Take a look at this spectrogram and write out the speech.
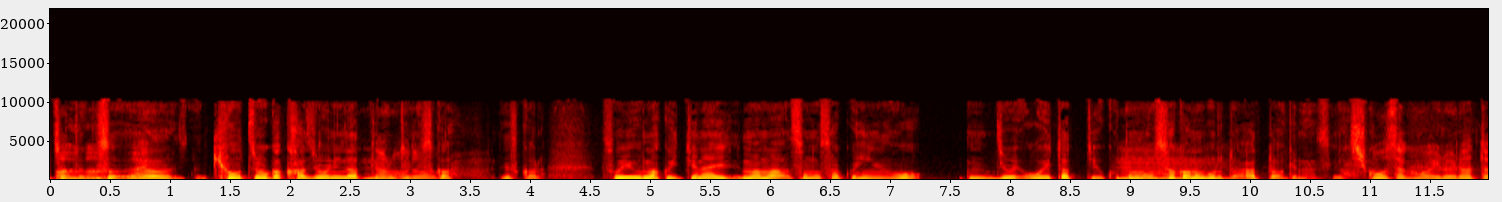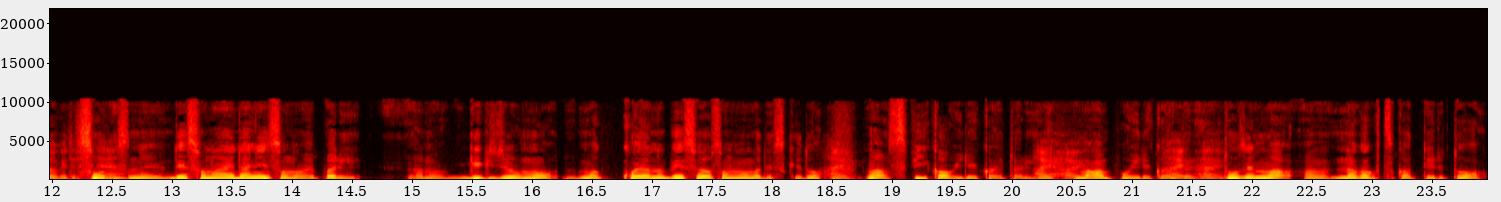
ちょっと、そはい、強調が過剰になってるっていうんですか？ですから、そういううまくいってないまま、その作品を上映を終えたっていうことも遡るとあったわけなんですよ。試行錯誤はいろいろあったわけですね。そうですね。で、その間に、その、やっぱり、あの、劇場も、まあ、小屋のベースはそのままですけど、はい、まあ、スピーカーを入れ替えたり、はいはい、まあ、アンプを入れ替えたり、はいはい、当然、まあ、あの長く使っていると、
